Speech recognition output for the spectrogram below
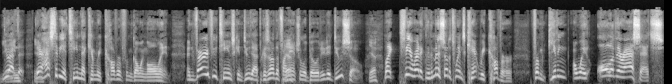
You have to. Yeah. There has to be a team that can recover from going all in, and very few teams can do that because they don't have the financial yeah. ability to do so. Yeah. Like theoretically, the Minnesota Twins can't recover from giving away all of their assets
